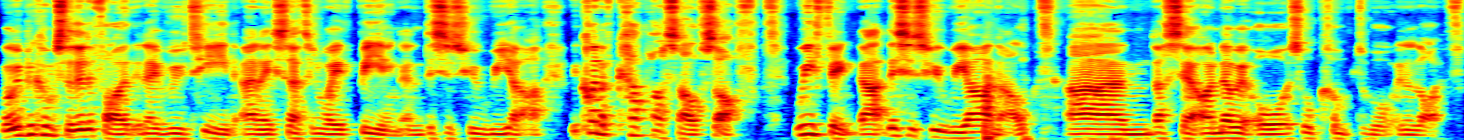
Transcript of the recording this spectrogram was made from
When we become solidified in a routine and a certain way of being, and this is who we are, we kind of cap ourselves off. We think that this is who we are now, and that's it, I know it all, it's all comfortable in life.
